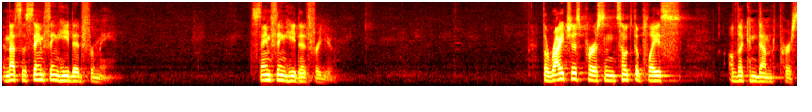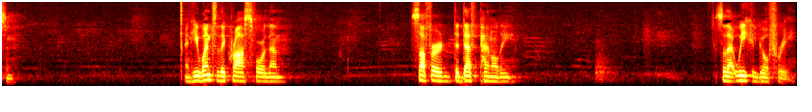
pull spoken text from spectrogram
And that's the same thing he did for me. Same thing he did for you. The righteous person took the place of the condemned person. And he went to the cross for them, suffered the death penalty, so that we could go free.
